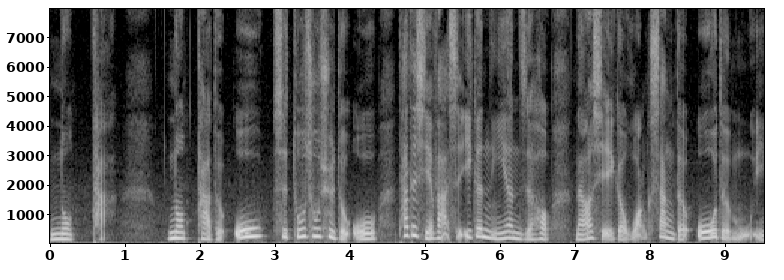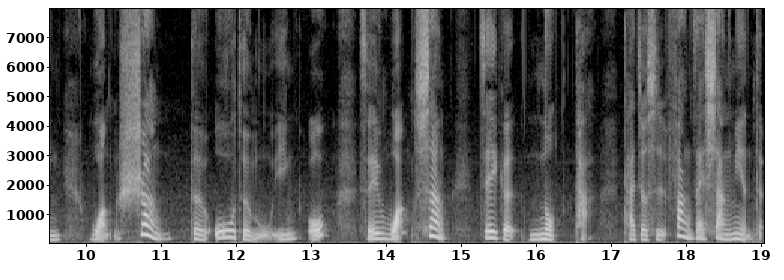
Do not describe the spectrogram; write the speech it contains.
nota nota 的 o 是凸出去的 o，它的写法是一个泥印之后，然后写一个往上的 o 的母音，往上的 o 的母音哦。所以往上这个 nota，它就是放在上面的。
